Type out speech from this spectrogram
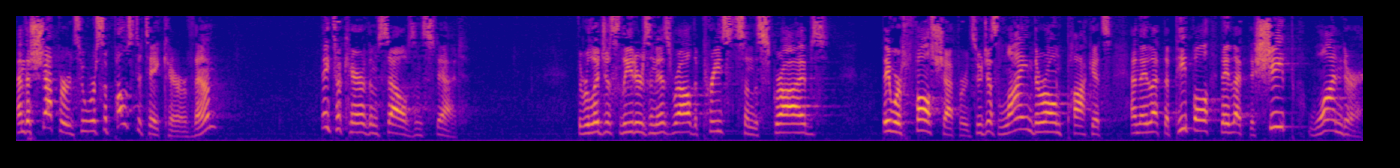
And the shepherds who were supposed to take care of them, they took care of themselves instead. The religious leaders in Israel, the priests and the scribes, they were false shepherds who just lined their own pockets and they let the people, they let the sheep wander.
